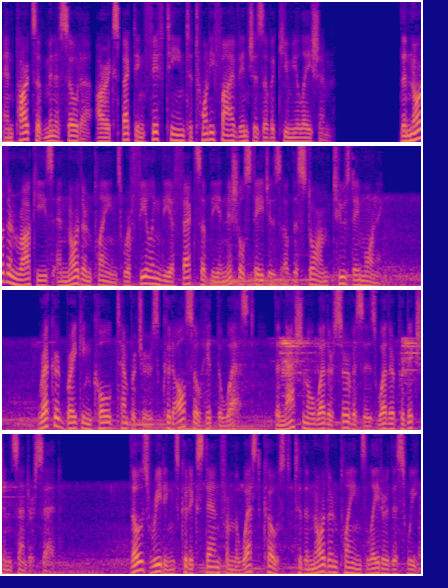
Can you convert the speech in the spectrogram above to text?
and parts of Minnesota are expecting 15 to 25 inches of accumulation. The northern Rockies and northern plains were feeling the effects of the initial stages of the storm Tuesday morning. Record-breaking cold temperatures could also hit the west, the National Weather Service's Weather Prediction Center said. Those readings could extend from the west coast to the northern plains later this week.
